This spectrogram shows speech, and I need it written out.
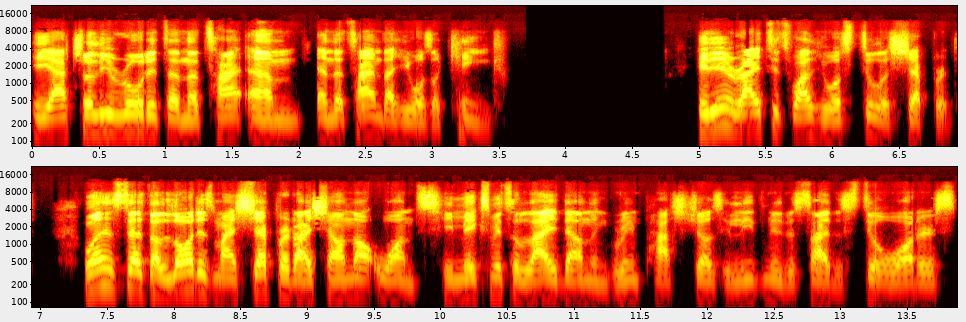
he actually wrote it in the time um, in the time that he was a king. He didn't write it while he was still a shepherd. When he says, The Lord is my shepherd, I shall not want. He makes me to lie down in green pastures. He leads me beside the still waters.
